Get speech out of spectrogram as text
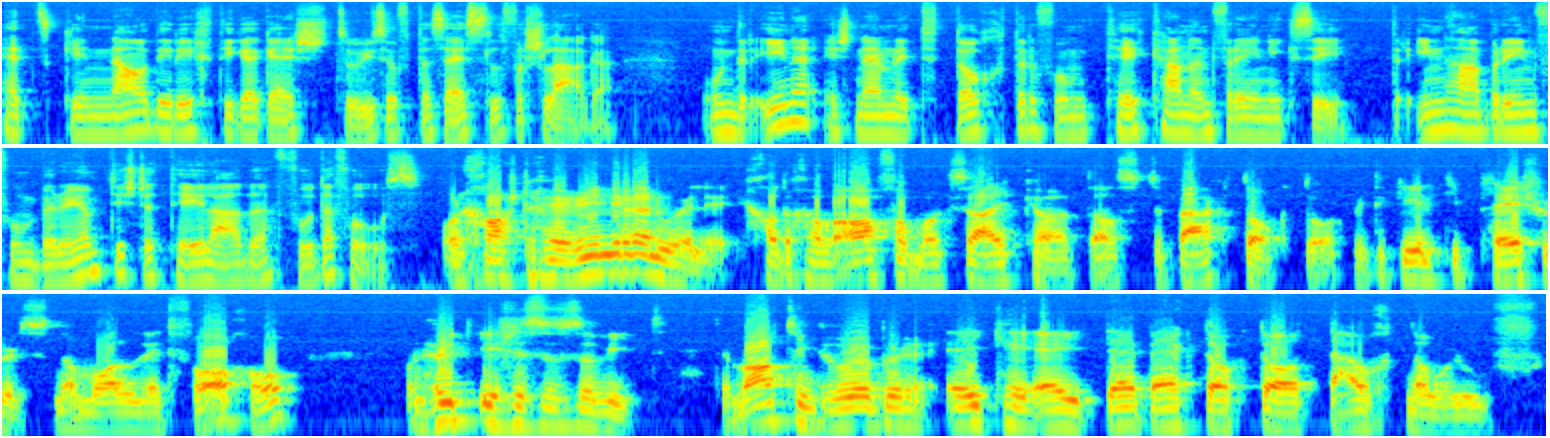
hat es genau die richtigen Gäste zu uns auf den Sessel verschlagen. Unter ihnen ist nämlich die Tochter vom Teekannenvreni der Inhaberin vom berühmtesten Teeladen von Davos. Und kannst dich erinnern, Uli, ich habe doch am Anfang mal gesagt, dass der Bergdoktor mit den Guilty Pleasures nochmal vorkommen Und heute ist es soweit. Der Martin Gruber, a.k.a. der Bergdoktor, taucht nochmal auf.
